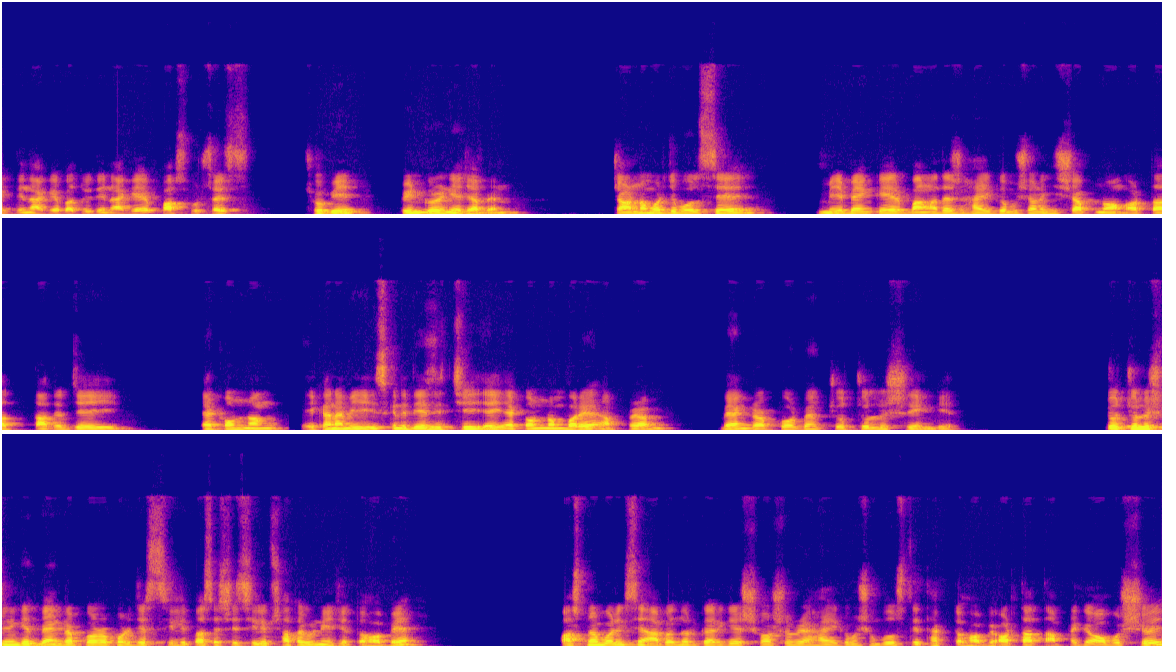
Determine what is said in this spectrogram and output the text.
একদিন আগে বা দুই দিন আগে পাসপোর্ট সাইজ ছবি প্রিন্ট করে নিয়ে যাবেন। চার নম্বর যে বলছে, মে ব্যাংকের বাংলাদেশ হাই কমিশন হিসাব নং, অর্থাৎ তাদের যেই অ্যাকাউন্ট নং এখানে আমি স্ক্রিনে দিয়ে দিচ্ছি, এই অ্যাকাউন্ট নম্বরে আপনারা ব্যাংক ড্রাফট করবেন চৌচল্লিশ রিঙ্গিত চৌচল্লিশ রিঙ্গিত ব্যাংক ড্রাফট করার পর যে স্লিপ আছে, সেই স্লিপ সাথে নিয়ে যেতে হবে। পাঁচ নম্বর লিখছে, আবেদনকারীকে সরাসরি হাইকমিশন উপস্থিত থাকতে হবে। অর্থাৎ আপনাকে অবশ্যই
